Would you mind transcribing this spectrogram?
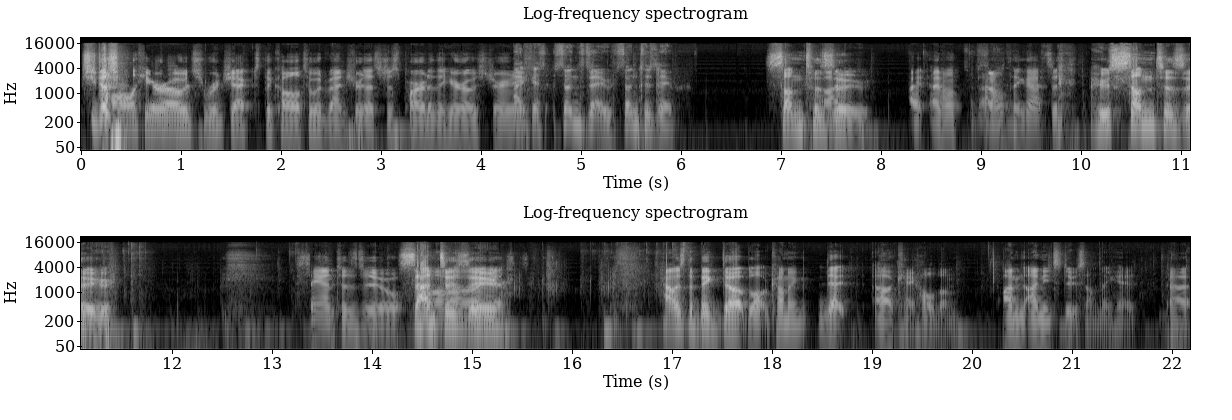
she doesn't. All heroes reject the call to adventure. That's just part of the hero's journey. It's just Sun Tzu. Sun Tzu. Sun Tzu. I, I don't I don't think that's it. Who's Sun Tzu? Santa Zoo. Santa Oh, Zoo. yeah. How is the big dirt block coming? That okay? Hold on. I'm. I need to do something here. Uh,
